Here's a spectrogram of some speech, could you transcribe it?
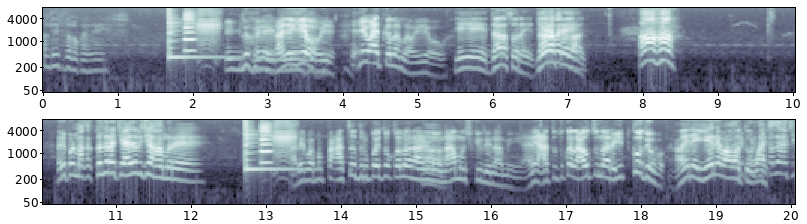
का लेट झालो काय रे? ए, इलो, ए, राजा ये भाऊ ये. ये व्हाईट कलर लाव ये भाऊ. ये ये ये, जरा सोर आहे जरा मरे. सोर लाग. हा हा अरे पण माका कलराची ऍलर्जी हा मरे अरे बाबा पाचच रुपयाचो कलर हाडलो ना मुश्किली ना मी. आणि आता तुका लावचो ना रे इतकोच येऊ बघ. अरे ये रे बाबा तू वाय. कलराची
